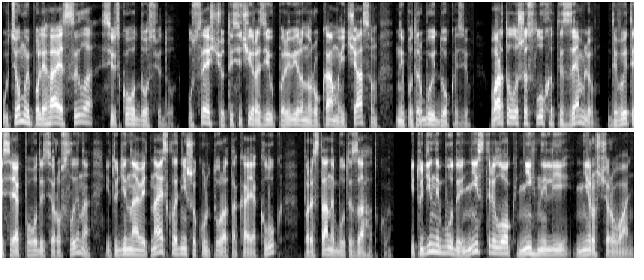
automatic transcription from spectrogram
У цьому і полягає сила сільського досвіду. Усе, що тисячі разів перевірено руками і часом, не потребує доказів. Варто лише слухати землю, дивитися, як поводиться рослина, і тоді навіть найскладніша культура, така як лук, перестане бути загадкою. І тоді не буде ні стрілок, ні гнилі, ні розчарувань,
